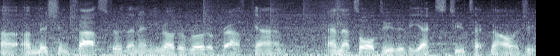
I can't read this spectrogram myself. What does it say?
uh, a mission faster than any other rotorcraft can. And that's all due to the X2 technology.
